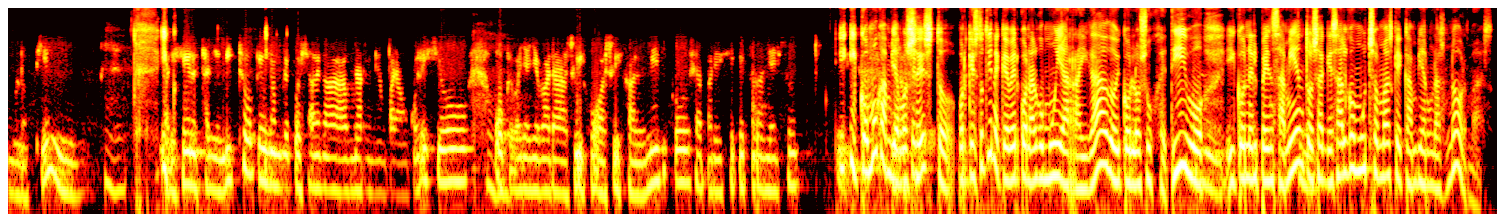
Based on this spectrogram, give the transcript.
como los tienen. Mm. Parece que no está bien visto que un hombre pues salga a una reunión para un colegio o que vaya a llevar a su hijo o a su hija al médico, o sea, parece que todavía eso ¿Y, cómo cambiamos esto? Porque esto tiene que ver con algo muy arraigado y con lo subjetivo y con el pensamiento, o sea que es algo mucho más que cambiar unas normas.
